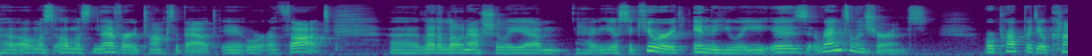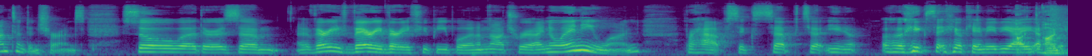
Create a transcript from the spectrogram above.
uh, almost almost never talked about uh, or, or thought uh, let alone actually um, you know, secured in the UAE, is rental insurance or property or content insurance. So uh, there's um, very, very, very few people, and I'm not sure I know anyone, perhaps, except uh, you know. okay, maybe I. I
